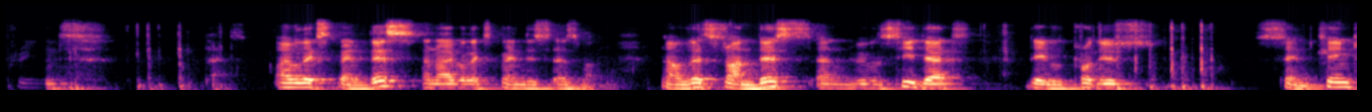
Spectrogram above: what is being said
print that. I will explain this and I will explain this as well. Now let's run this and we will see that they will produce same thing.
